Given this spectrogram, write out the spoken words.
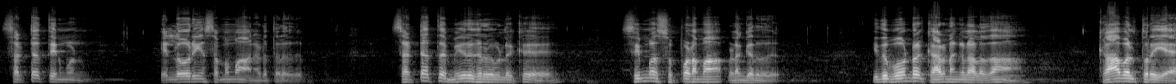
சட்டத்தின் முன் எல்லோரையும் சமமாக நடத்துறது. சட்டத்தை மீறுகிறவர்களுக்கு சிம்ம சுப்பனமாக விளங்குறது. இது போன்ற காரணங்களால் தான் காவல்துறையை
